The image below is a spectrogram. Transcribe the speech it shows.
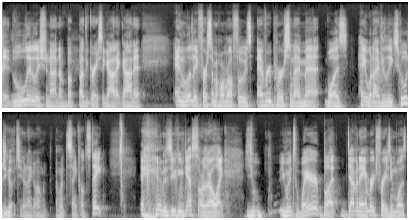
It literally should not have, but by the grace of God, I got it. And literally, first time at Hormel Foods, every person I met was, "Hey, what Ivy League school did you go to?" And I go, "I went, I went to St. Cloud State." And as you can guess, are they're all like, "You you went to where?" But Devin Amberg's phrasing was,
